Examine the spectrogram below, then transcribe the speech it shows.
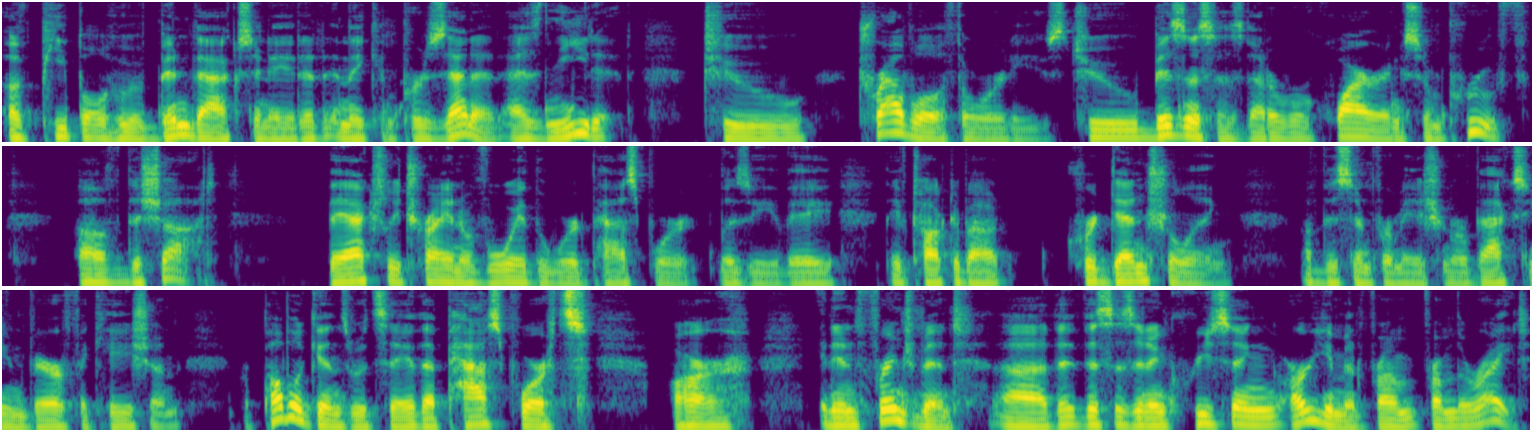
of people who have been vaccinated and they can present it as needed to travel authorities, to businesses that are requiring some proof of the shot. They actually try and avoid the word passport, Lizzie. They they've talked about credentialing of this information or vaccine verification. Republicans would say that passports are an infringement. Uh, that this is an increasing argument from from the right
